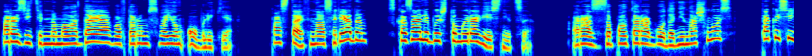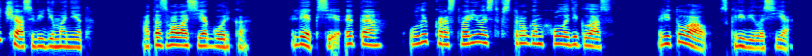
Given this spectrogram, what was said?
Поразительно молодая во втором своем облике. Поставь нас рядом, Сказали бы, что мы ровесницы. Раз за полтора года не нашлось, так и сейчас, видимо, нет. Отозвалась я горько. Лекси, это... Улыбка растворилась в строгом холоде глаз. «Ритуал», — скривилась я.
